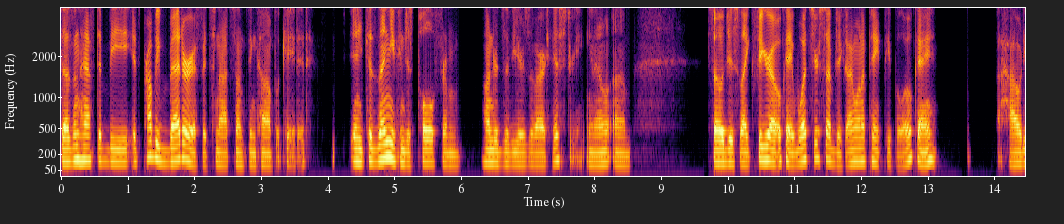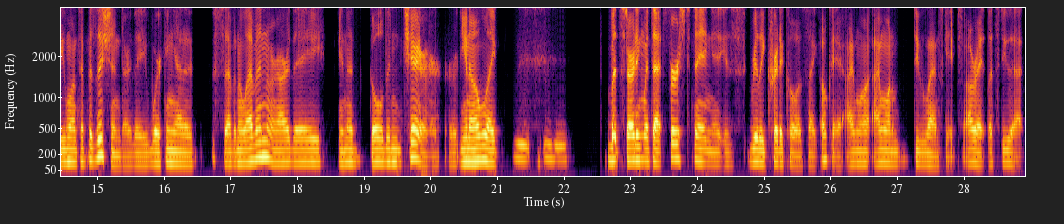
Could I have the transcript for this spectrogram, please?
doesn't have to be, it's probably better if it's not something complicated, because then you can just pull from hundreds of years of art history, you know? Um, so just like figure out, okay, what's your subject? I want to paint people. Okay, how do you want them positioned? Are they working at a 7-Eleven or are they in a golden chair? Or, you know, like, Mm-hmm. but starting with that first thing is really critical. It's like, okay, I want I want to do landscapes. All right, let's do that.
